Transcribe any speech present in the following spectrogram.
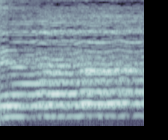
Yeah.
